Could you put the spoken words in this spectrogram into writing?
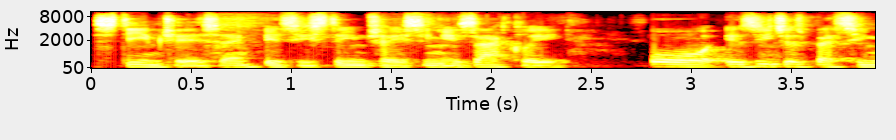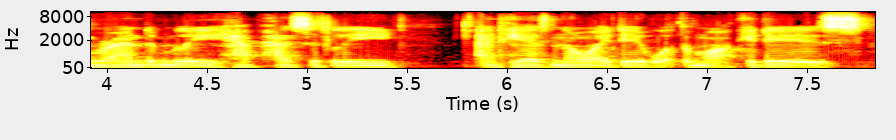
Steam chasing. Is he steam chasing exactly? Or is he just betting randomly, haphazardly, and he has no idea what the market is,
